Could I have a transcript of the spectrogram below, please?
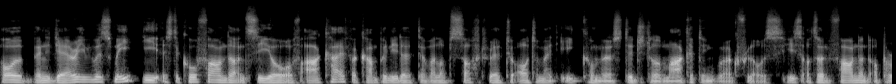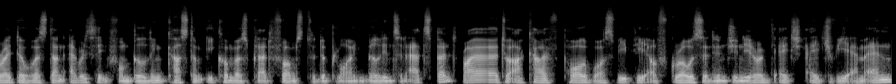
Paul Benigeri with me. He is the co-founder and CEO of Archive, a company that develops software to automate e-commerce digital marketing workflows. He's also a founder and operator who has done everything from building custom e-commerce platforms to deploying billions in ad spend. Prior to Archive, Paul was VP of Growth and Engineering at HVMN,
